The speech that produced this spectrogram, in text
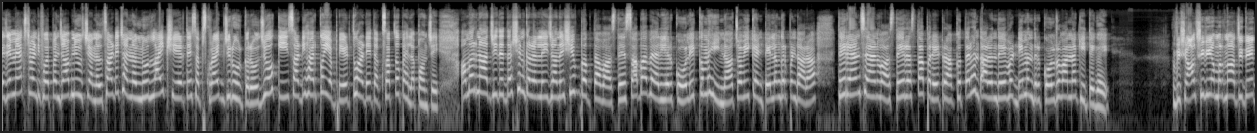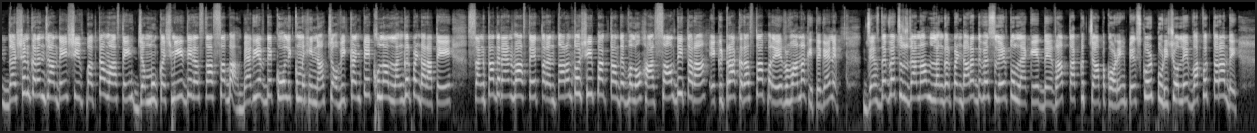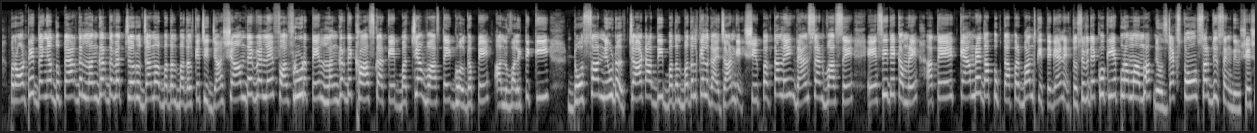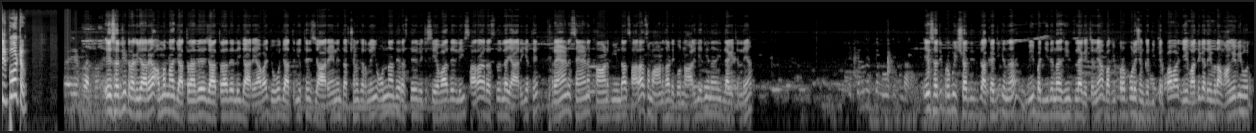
ਰਹੇ ਜੇ Max 24 Punjab news channel ਸਾਡੇ ਚੈਨਲ ਨੂੰ ਲਾਈਕ ਸ਼ੇਅਰ ਤੇ ਸਬਸਕ੍ਰਾਈਬ ਜਰੂਰ ਕਰੋ, ਜੋ ਕਿ ਸਾਡੀ ਹਰ ਕੋਈ ਅਪਡੇਟ ਤੁਹਾਡੇ ਤੱਕ ਸਭ ਤੋਂ ਪਹਿਲਾਂ ਪਹੁੰਚੇ। ਅਮਰਨਾਥ ਜੀ ਦੇ ਦਰਸ਼ਨ ਕਰਨ ਲਈ ਜਾਂਦੇ ਸ਼ਿਵ ਭਗਤਾਂ ਵਾਸਤੇ ਸਾਬਾ ਬੈਰੀਅਰ ਕੋਲ 1 ਮਹੀਨਾ 24 ਘੰਟੇ ਲੰਗਰ ਭੰਡਾਰਾ ਤੇ ਰਹਿਣ ਸਹਿਣ ਵਾਸਤੇ ਰਸਤਾ ਭਰੇ ਟਰੱਕ ਤਰਨਤਾਰਨ ਦੇ ਵੱਡੇ ਮੰਦਿਰ ਕੋਲ ਰਵਾਨਾ ਕੀਤੇ ਗਏ। ਵਿਸ਼ਾਲ ਸ਼੍ਰੀ ਅਮਰਨਾਥ ਜੀ ਦੇ ਦਰਸ਼ਨ ਕਰਨ ਜਾਂਦੇ ਸ਼ਿਵ ਭਗਤਾਂ ਵਾਸਤੇ ਜੰਮੂ ਕਸ਼ਮੀਰ ਦੇ ਰਸਤਾ ਸਭਾ ਬੈਰੀਅਰ ਦੇ ਕੋਲ ਇੱਕ ਮਹੀਨਾ 24 ਘੰਟੇ ਖੁੱਲਾ ਲੰਗਰ ਭੰਡਾਰਾ ਤੇ ਸੰਗਤਾਂ ਦੇ ਰਹਿਣ ਵਾਸਤੇ ਤਰਨਤਾਰਨ ਤੋਂ ਸ਼ਿਵ ਭਗਤਾਂ ਦੇ ਵੱਲੋਂ ਹਰ ਸਾਲ ਦੀ ਤਰ੍ਹਾਂ ਇੱਕ ਟਰੱਕ ਰਸਤਾ ਭਰੇ ਰਵਾਨਾ ਕੀਤੇ ਗਏ ਨੇ। ਜਿਸ ਦੇ ਵਿੱਚ ਰੋਜ਼ਾਨਾ ਲੰਗਰ ਭੰਡਾਰੇ ਦੇ ਵਿੱਚ ਸਵੇਰ ਤੋਂ ਲੈ ਕੇ ਦੇਰ ਰਾਤ ਤੱਕ ਚਾਹ ਪਕੌੜੇ, ਬਿਸਕੁਟ, ਪੂੜੀ ਛੋਲੇ ਵੱਖ-ਵੱਖ ਤਰ੍ਹਾਂ ਦੇ ਪਰੌਂਠੇ ਦਹੀਆਂ ਦੁਪਹਿਰ ਦੇ ਲੰਗਰ ਦੇ ਵਿੱਚ ਰੋਜ਼ਾਨਾ ਬਦਲ-ਬਦਲ ਕੇ ਚੀਜ਼ਾਂ। ਸ਼ਾਮ ਦੇ ਵੇਲੇ ਫਲ ਫਰੂਟ ਤੇ ਲੰਗਰ ਦੇ ਖਾਸ ਕਰਕੇ ਬੱਚਿਆਂ ਵਾਸਤੇ ਗੋਲਗੱਪੇ, ਆਲੂ ਵਾਲੀ ਟਿੱਕੀ, ਡੋਸਾ, ਨਿਊਡਲ, ਚਾਟ ਆਦਿ ਬਦਲ-ਬਦਲ ਕੇ ਲਗਾਏ ਜਾਣਗੇ। ਸ਼ਿਵ ਭਗਤਾਂ ਲਈ ਰਹਿਣ ਸਹਿਣ ਵਾਸਤੇ ਏਸੀ ਦੇ ਕਮਰੇ ਅਤੇ ਕੈਮਰੇ ਦਾ ਪੁਖਤਾ ਪ੍ਰਬੰਧ ਕੀਤੇ ਗਏ ਨੇ। ਤੁਸੀਂ ਵੀ ਦੇਖੋ ਕਿ ਇਹ ਪੂਰਾ ਮਾਮਲਾ। ਨਿਊਜ਼ ਡੈਸਕ ਤੋਂ ਸਰਬਜੀਤ ਸਿੰਘ ਦੀ ਵਿਸ਼ੇਸ਼ ਰਿਪੋਰਟ। ਇਹ ਸਰ ਜੀ ਟਰੱਕ ਜਾ ਰਿਹਾ ਅਮਰਨਾਥ ਯਾਤਰਾ ਦੇ ਯਾਤਰਾ ਦੇ ਲਈ ਜਾ ਰਿਹਾ ਵਾ। ਜੋ ਯਾਤਰੀ ਉੱਥੇ ਜਾ ਰਹੇ ਨੇ ਦਰਸ਼ਨ ਕਰਨ ਲਈ, ਉਹਨਾਂ ਦੇ ਰਸਤੇ ਦੇ ਵਿੱਚ ਸੇਵਾ ਦੇ ਲਈ ਸਾਰਾ ਰਸਤੇ ਲੈ ਜਾ ਰਹੀ ਹੈ ਇੱਥੇ। ਰਹਿਣ ਸਹਿਣ, ਖਾਣ ਪੀਣ ਦਾ ਸਾਰਾ ਸਮਾਨ ਸਾਡੇ ਕੋਲ ਨਾਲ ਹੀ ਹੈ ਜੀ, ਇਹਨਾਂ ਨੇ ਲੈ ਕੇ ਚੱਲੇ ਆ। ਇਹ ਸਰ ਜੀ ਪ੍ਰਭੂ ਇੱਛਾ ਦੀ ਤੱਕ ਹੈ ਜੀ, ਕਹਿੰਦਾ ਵੀ ਬੱਜੀ ਦਿਨ ਦਾ ਅਸੀਂ ਲੈ ਕੇ ਚੱਲੇ ਆ। ਬਾਕੀ ਪ੍ਰਭੂ ਭੋਲੇ ਸ਼ੰਕਰ ਦੀ ਕਿਰਪਾ ਵਾ, ਜੇ ਵੱਧ ਗਿਆ ਤਾਂ ਅਸੀਂ ਵਧਾਵਾਂਗੇ ਵੀ ਹੋਰ।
